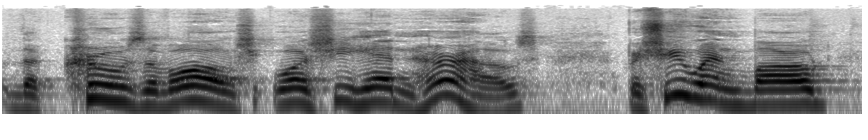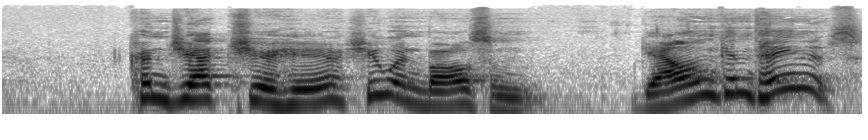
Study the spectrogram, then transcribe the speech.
the cruse of oil was she had in her house, but she went and borrowed, conjecture here, she went and borrowed some gallon containers.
